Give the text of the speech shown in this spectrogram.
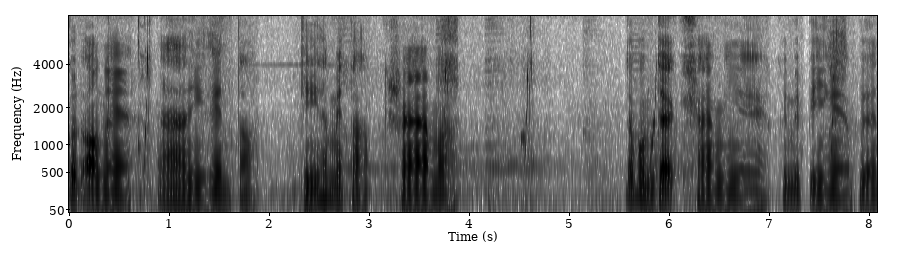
กดออกไง อ่า นี่เรียนต่อ ทีนี้ทำไมตอบครามเหรอ แล้วผมจะครามยังไง ขึ้นไปปีนยังไงเพื่อน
